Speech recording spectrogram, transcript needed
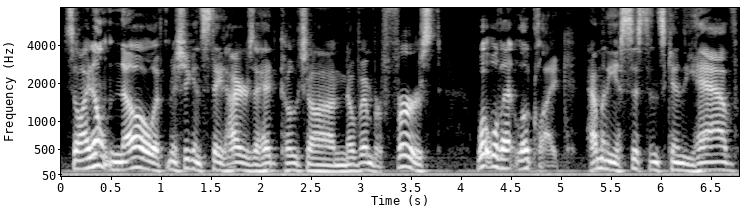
So I don't know if Michigan State hires a head coach on November 1st, what will that look like? How many assistants can he have?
